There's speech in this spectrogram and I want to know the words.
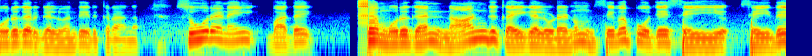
முருகர்கள் வந்து இருக்கிறாங்க. சூரனை வதை முருகன் நான்கு கைகளுடனும் சிவ பூஜை செய்ய செய்து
